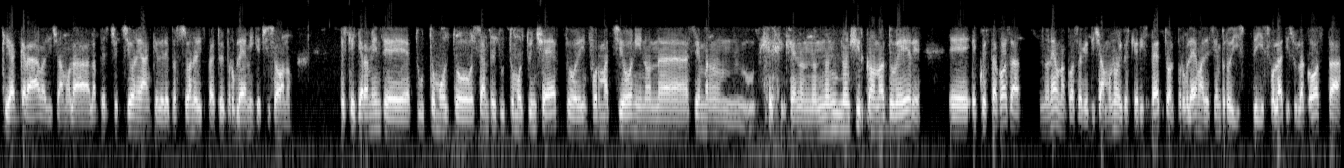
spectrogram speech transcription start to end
che aggrava diciamo, la, la, percezione anche delle persone rispetto ai problemi che ci sono. Perché chiaramente è tutto molto, sempre tutto molto incerto, le informazioni non, eh, sembrano che non, non, non circolano a dovere e, e questa cosa non è una cosa che diciamo noi perché rispetto al problema ad esempio degli, degli sfollati sulla costa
